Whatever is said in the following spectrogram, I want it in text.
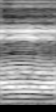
Oh,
